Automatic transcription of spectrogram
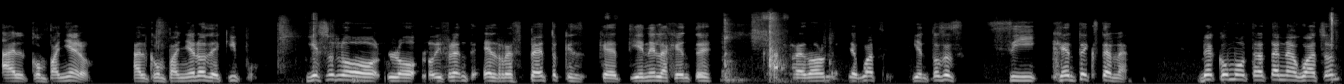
al compañero, al compañero de equipo. Y eso es lo, diferente, el respeto que, que, tiene la gente alrededor de Watson. Y entonces, si gente externa ve cómo tratan a Watson,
